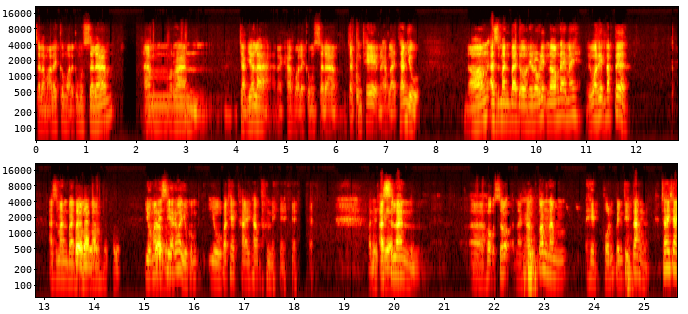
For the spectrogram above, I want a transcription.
สลามอะลัยกุมวะลัยกุมุสสลาม อัมรัน จากยะลานะครับวะลัยกุมุสสลาม จากกรุงเทพนะครับ หลายท่านอยู่ น้องอัซมันบาโดเนี่ยเราเรียกน้องได้ไหม หรือว่าเรียกด็อกเตอร์ อัซมันบาโดอยู่มาเลเซียหรือว่าอยู่อยู่ประเทศไทยครับตอนนี้ อัสลันโฮโซนะครับ ต้องนำเหตุผลเป็นที่ตั้ง ใช่ใช่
